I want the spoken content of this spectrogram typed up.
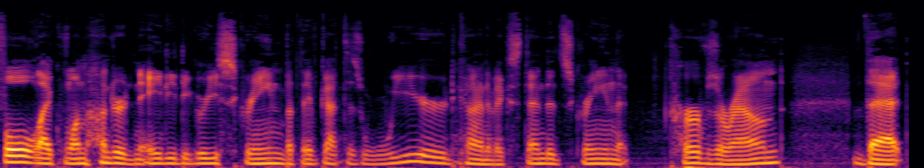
full like 180 degree screen, but they've got this weird kind of extended screen that curves around that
